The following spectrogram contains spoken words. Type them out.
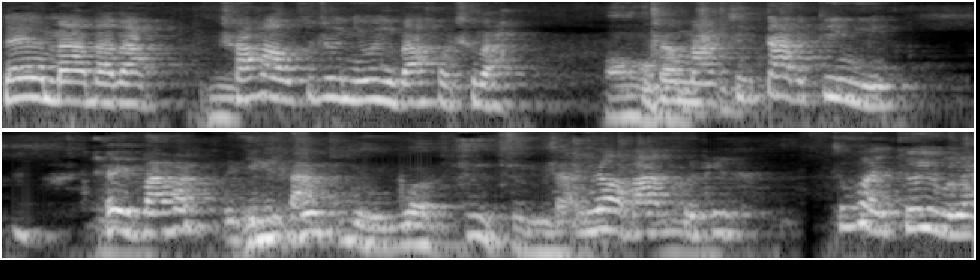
来，妈，爸爸，尝尝我做这个牛尾巴好吃吧？让妈，这个大的给你。哎，爸爸口劲大。我真真让让妈口劲，这块都有了。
